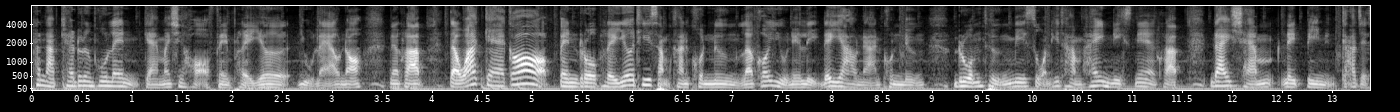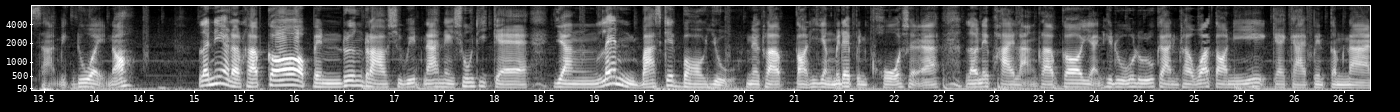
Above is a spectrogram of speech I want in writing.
ถ้านับแค่เรื่องผู้เล่นแกไม่ใช่หอเฟมเพลเยอร์อยู่แล้วเนาะนะครับแต่ว่าแกก็เป็นโรเพลเยอร์ที่สำคัญคนหนึ่งแล้วก็อยู่ในลีกได้ยาวนานคนหนึ่งรวมถึงมีส่วนที่ทำให้นิกส์เนี่ยครับได้แชมป์ในปี 1973 อีกด้วยเนาะ และเนี่ยแหละครับก็เป็นเรื่องราวชีวิตนะในช่วงที่แกยังเล่นบาสเกตบอลอยู่นะครับตอนที่ยังไม่ได้เป็นโค้ชนะแล้วในภายหลังครับก็อย่างที่รู้รู้กันครับว่าตอนนี้แกกลายเป็นตำนาน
